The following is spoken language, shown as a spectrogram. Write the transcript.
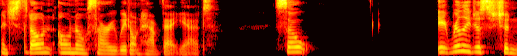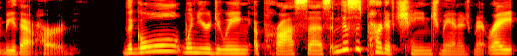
And she said, "Oh, oh no, sorry, we don't have that yet." So it really just shouldn't be that hard. The goal when you're doing a process, and this is part of change management, right?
